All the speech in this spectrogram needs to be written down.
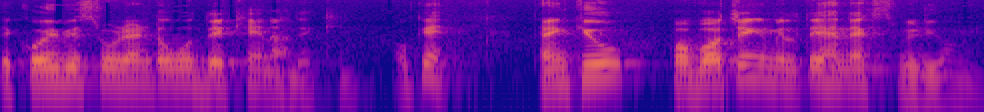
चाहे कोई भी स्टूडेंट हो, वो देखें ना देखें okay thank you for watching मिलते हैं नेक्स्ट वीडियो में।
